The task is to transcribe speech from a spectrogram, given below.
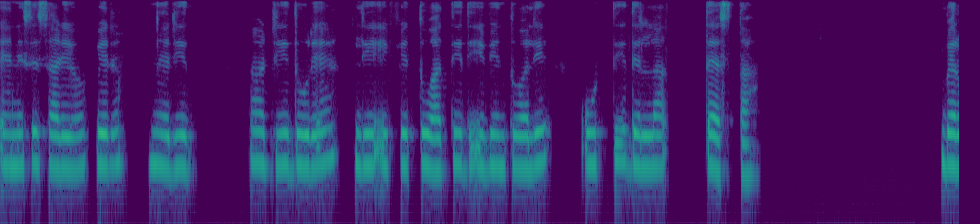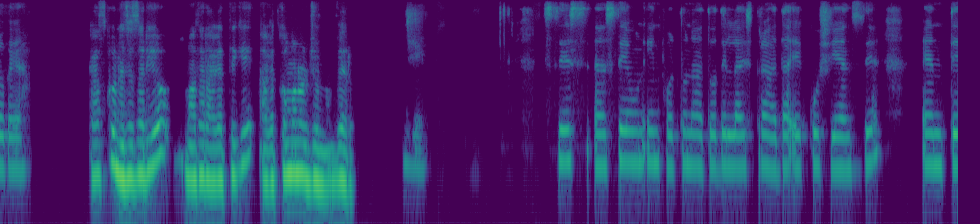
è necessario per ri- ridurre gli effetti di eventuali urti della testa. Vero, Bea? casco necessario, matar আঘাত থেকে আঘাত কমানোর জন্য vero জি se se un infortunato della strada e cosciense, ente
